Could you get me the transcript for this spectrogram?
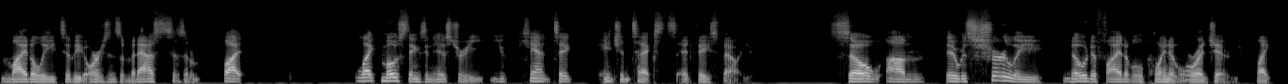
mightily to the origins of monasticism, but like most things in history, you can't take ancient texts at face value. So um, there was surely no definable point of origin like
